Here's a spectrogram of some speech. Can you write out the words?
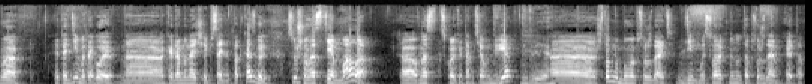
А, Это Дима такой, а, когда мы начали писать этот подкаст, говорит, слушай, у нас тем мало, а, у нас сколько там тем? Две? Две. А, Что мы будем обсуждать? Дим, мы 40 минут обсуждаем это.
